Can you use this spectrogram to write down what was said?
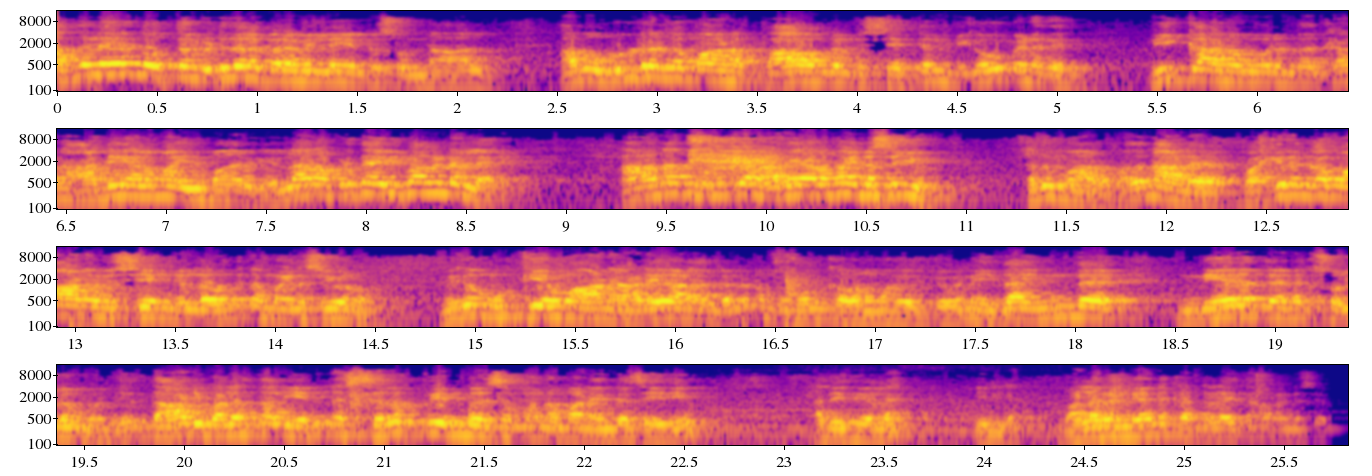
அதுல இருந்து ஒருத்தன் விடுதலை பெறவில்லை என்று சொன்னால் அவ உள்ரங்கமான பாவங்கள் விஷயத்தில் மிகவும் எனது வீக்கான ஒருவர் என்பதற்கான அடையாளமா இது மாறும் எல்லாரும் அப்படித்தான் இருப்பாங்கல்ல ஆனா அந்த வீக்கான அடையாளமா என்ன செய்யும்? அது மாறும். அதனால பகிரங்கமான விஷயங்கள்ல வந்து நம்ம என்ன செய்யணும்? மிக முக்கியமான அடையாளங்கள்ல நம்ம மிகவும் கவனமாக இருக்க வேண்டும். இதான் இந்த நேரத்தில் எனக்கு சொல்ல முடிஞ்சது. தாடி வளர்த்தால் என்ன சிறப்பு என்பது சம்பந்தமான இந்த செய்தியும் அது இதுல இல்ல. வளருங்கன்னு கட்டளை தான் என்ன செய்யும்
